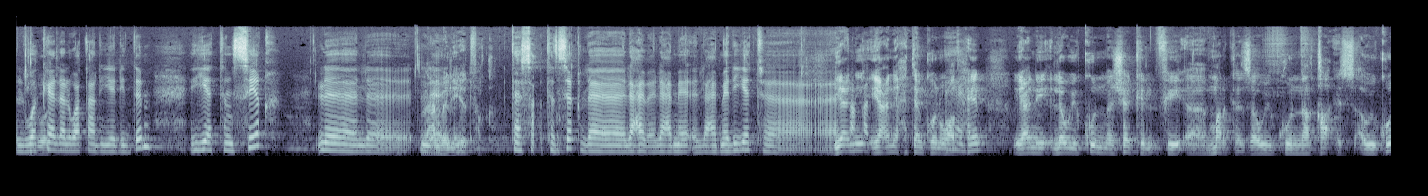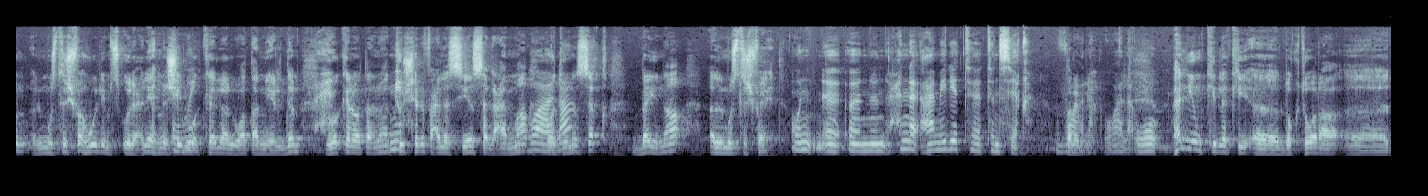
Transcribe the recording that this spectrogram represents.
الوكاله الوطنيه للدم هي تنسيق العمليات فقط تنسيق العمليات آه، يعني فقط. يعني حتى نكون إيه. واضحين يعني لو يكون مشاكل في آه، مركز أو يكون نقائص أو يكون المستشفى هو اللي مسؤول عليه ماشي الوكالة الوطنية للدم الوكالة الوطنية تشرف على السياسة العامة وتنسق بين المستشفيات. إحنا عملية تنسيق. voilà voilà هل يمكن لك آه، دكتورة آه،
